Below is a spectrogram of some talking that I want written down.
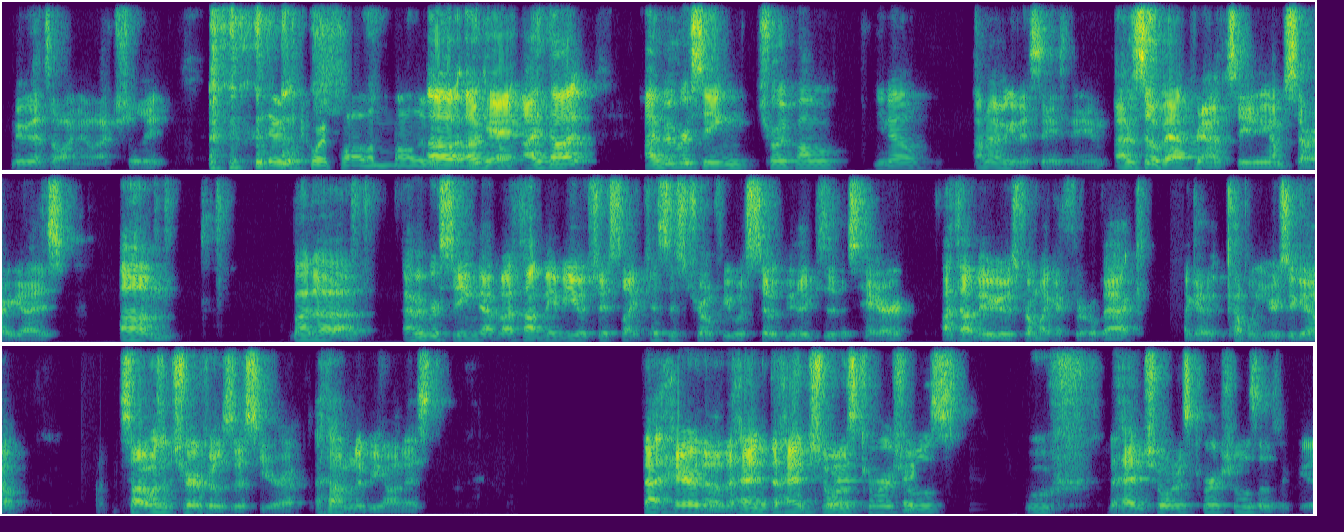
Maybe that's all I know, actually. There's Troy Polamalu. Oh, okay. I thought I remember seeing Troy Polamalu. You know, I'm not even gonna say his name. I'm so bad pronouncing. I'm sorry, guys. Um, but uh, I remember seeing that, but I thought maybe it was just like because his trophy was so good because of his hair. I thought maybe it was from like a throwback, like a couple years ago. So I wasn't sure if it was this year. I'm gonna be honest. That hair though, the head, the head shoulders commercials. Oof, the head and shoulders commercials. Those are good.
